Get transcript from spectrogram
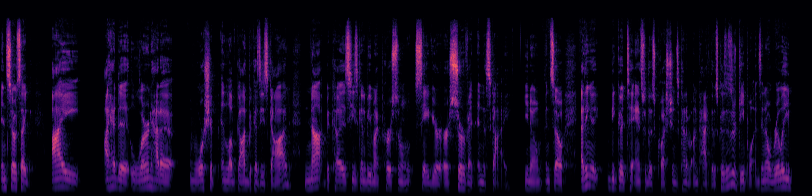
And so it's like I I had to learn how to worship and love God because he's God, not because he's going to be my personal savior or servant in the sky, you know? And so I think it'd be good to answer those questions, kind of unpack those because those are deep ones and it'll really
